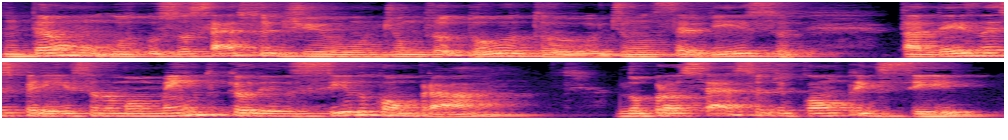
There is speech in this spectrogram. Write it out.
Então, o, o sucesso de um, de um produto, de um serviço, Tá desde a experiência no momento que eu decido comprar, no processo de compra em si,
